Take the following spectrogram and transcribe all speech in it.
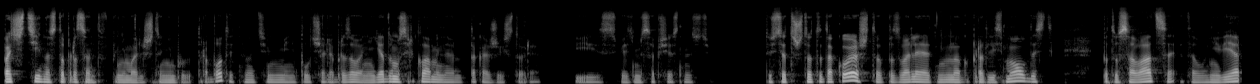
почти на 100% понимали, что не будут работать, но тем не менее получали образование. Я думаю, с рекламой, наверное, такая же история и связями с общественностью. То есть это что-то такое, что позволяет немного продлить молодость, потусоваться. Это универ,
